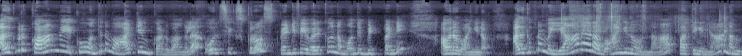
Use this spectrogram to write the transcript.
அதுக்கப்புறம் கான்வேக்கும் வந்து நம்ம ஆர்டிஎம் கார்டு வாங்கலை. ஒரு சிக்ஸ் க்ரோஸ் டுவெண்ட்டி ஃபைவ் வரைக்கும் நம்ம வந்து பிட் பண்ணி அவரை வாங்கினோம். அதுக்கப்புறம் நம்ம யார் யாரை வாங்கினோம்னா பார்த்தீங்கன்னா நம்ம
